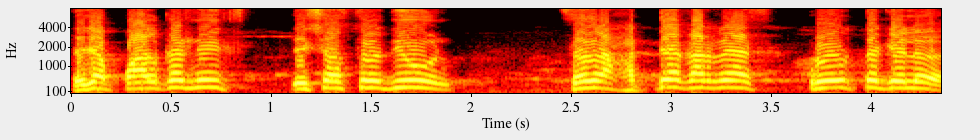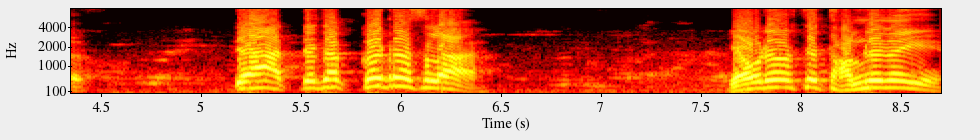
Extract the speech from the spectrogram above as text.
त्याच्या पालकांनीच ते शस्त्र देऊन सगळं हत्या करण्यास प्रवृत्त केलं. त्या हत्येचा कट रचला एवढ्यावर ते थांबले नाही.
